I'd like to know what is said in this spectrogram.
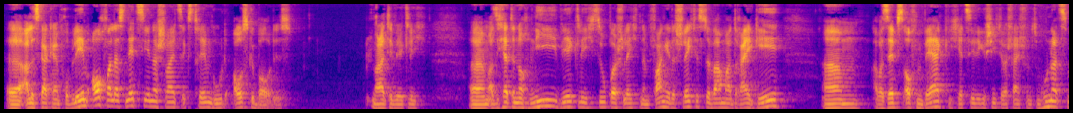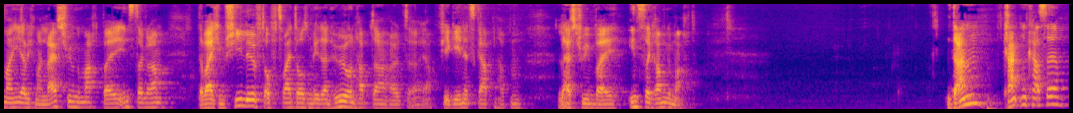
äh, alles gar kein Problem, auch weil das Netz hier in der Schweiz extrem gut ausgebaut ist. Man hatte wirklich, ähm, also ich hatte noch nie wirklich super schlechten Empfang. Das schlechteste war mal 3G. Ähm, aber selbst auf dem Berg, ich erzähle die Geschichte wahrscheinlich schon zum hundertsten Mal hier, habe ich mal einen Livestream gemacht bei Instagram. Da war ich im Skilift auf 2000 Metern Höhe und habe da halt äh, ja, 4G-Netz gehabt und habe einen Livestream bei Instagram gemacht. Dann Krankenkasse,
